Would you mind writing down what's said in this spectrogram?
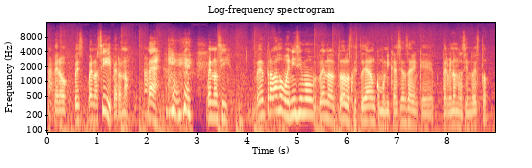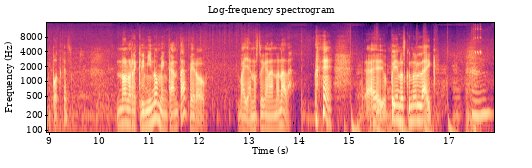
Ah. Pero, pues, bueno, sí, pero no. Ah. Eh, bueno, sí. Eh, trabajo buenísimo. Bueno, todos los que estudiaron comunicación saben que terminamos haciendo esto, podcast. No lo recrimino, me encanta, pero vaya, no estoy ganando nada. Ay, apóyenos con un like. Mm.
